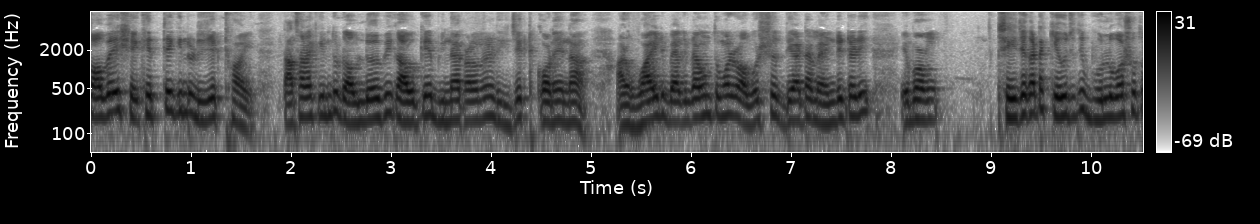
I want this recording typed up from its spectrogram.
তবে সেক্ষেত্রে কিন্তু রিজেক্ট হয়। তাছাড়া কিন্তু ডব্লিউপি কাউকে বিনা কারণে রিজেক্ট করে না। আর হোয়াইট ব্যাকগ্রাউন্ড তোমার অবশ্যই দেওয়াটা ম্যান্ডেটারি এবং সেই জায়গাটা কেউ যদি ভুলবশত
